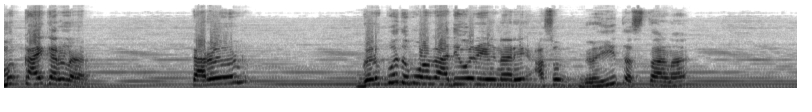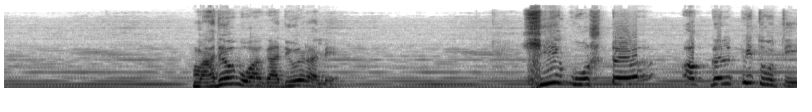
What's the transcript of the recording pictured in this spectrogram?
मग काय करणार? कारण गणपत बुवा गादीवर येणारे असं ग्रहित असताना महादेव बुवा गादीवर आले. ही गोष्ट अकल्पित होती.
